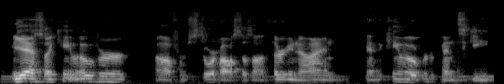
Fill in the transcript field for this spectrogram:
Yeah, so I came over uh, from Stewart-Haas. I was on 39, and I came over to Penske.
